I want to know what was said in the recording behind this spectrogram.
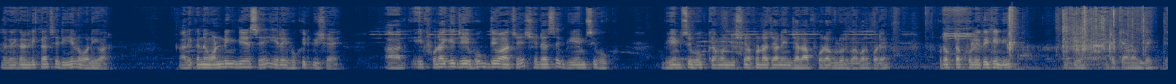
দেখেন এখানে লেখা আছে রিয়েল ওয়ারিয়র আর এখানে ওয়ার্নিং দিয়েছে এর এই হুকের বিষয়ে। আর এই ফোরাকে যে হুক দেওয়া আছে, সেটা হচ্ছে ভিএমসি হুক ভিএমসি হুক কেমন নিশ্চয়ই আপনারা জানেন, যারা ফোরাকগুলোর ব্যবহার করেন। ফোরাকটা খুলে দেখে নিই যে এটা কেমন দেখতে।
